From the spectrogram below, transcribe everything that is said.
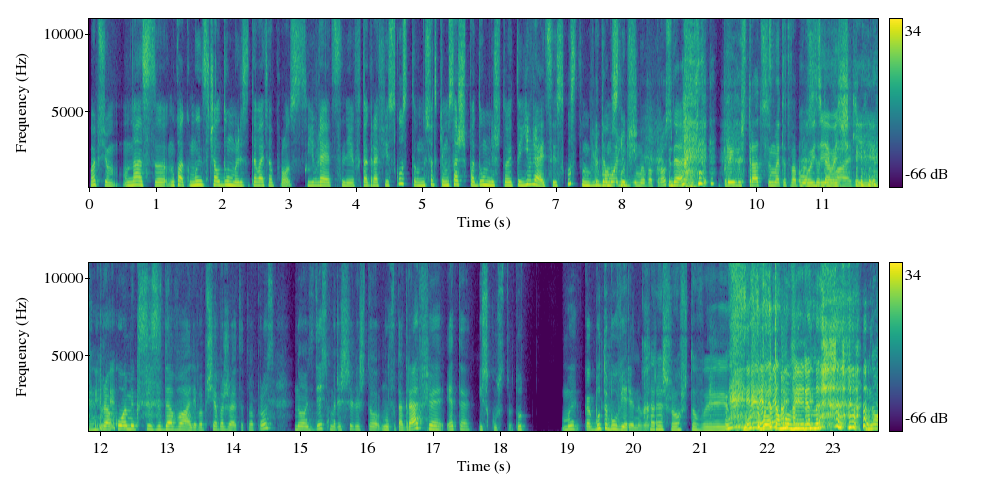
В общем, у нас, э, ну как, мы сначала думали задавать вопрос, является ли фотография искусством, но все-таки мы с Сашей подумали, что это является искусством в Это любом мой случае. любимый вопрос, Да. потому что про иллюстрацию мы этот вопрос Ой, задавали. девочки. Про комиксы задавали. Вообще обожаю этот вопрос. Но здесь мы решили, что ну, фотография — это искусство. Тут мы как будто бы уверены в этом. Хорошо, что вы, вы в этом уверены. Но,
